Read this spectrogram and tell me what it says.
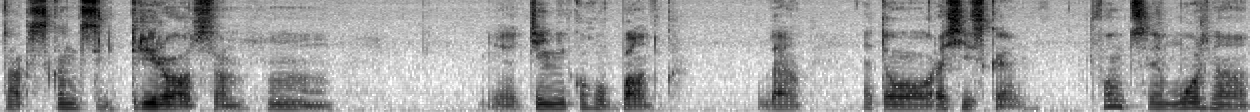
так, сконцентрироваться. М -м. Тинькофф банк. Да, это российская функция. Можно,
